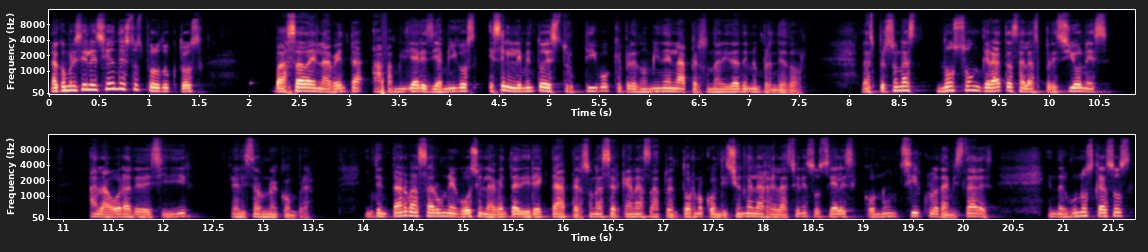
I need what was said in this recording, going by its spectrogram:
La comercialización de estos productos basada en la venta a familiares y amigos es el elemento destructivo que predomina en la personalidad de un emprendedor. Las personas no son gratas a las presiones a la hora de decidir realizar una compra. Intentar basar un negocio en la venta directa a personas cercanas a tu entorno condiciona las relaciones sociales con un círculo de amistades. En algunos casos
